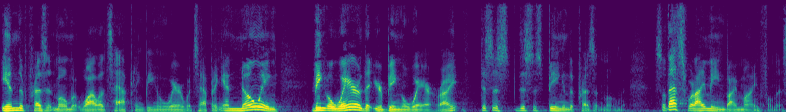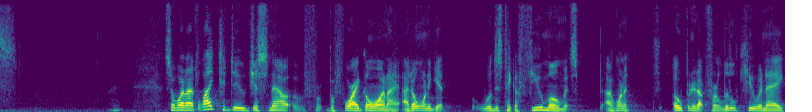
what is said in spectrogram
in the present moment while it's happening, being aware of what's happening, and knowing, being aware that you're being aware, right? This is, this is being in the present moment. So that's what I mean by mindfulness. So what I'd like to do just now, for, before I go on, I, I don't want to get. We'll just take a few moments. I want to open it up for a little Q and A.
